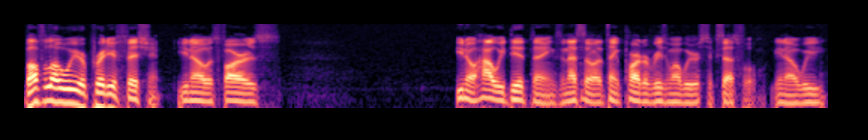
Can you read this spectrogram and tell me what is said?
Buffalo, we were pretty efficient. You know, as far as you know how we did things, and that's I think part of the reason why we were successful. You know, we,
